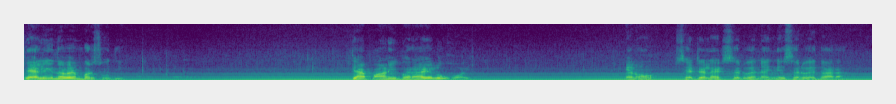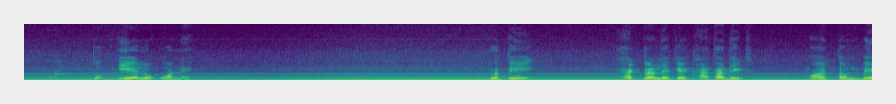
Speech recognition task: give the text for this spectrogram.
પહેલી નવેમ્બર સુધી ત્યાં પાણી ભરાયેલું હોય, એનો સેટેલાઇટ સર્વે અને અન્ય સર્વે દ્વારા, તો એ લોકોને પ્રતિ હેક્ટર લેખે ખાતા દીઠ મહત્તમ બે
